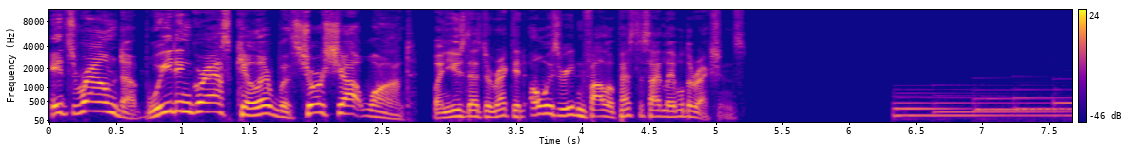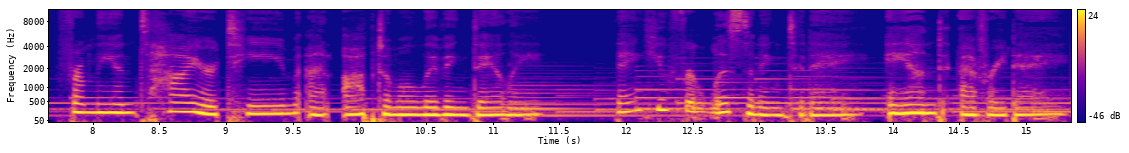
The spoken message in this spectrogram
It's Roundup Weed and Grass Killer with Sure Shot Wand. When used as directed, always read and follow pesticide label directions. From the entire team at Optimal Living Daily, thank you for listening today and every day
